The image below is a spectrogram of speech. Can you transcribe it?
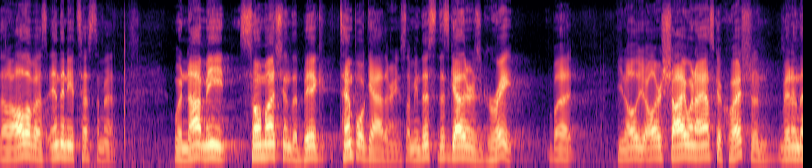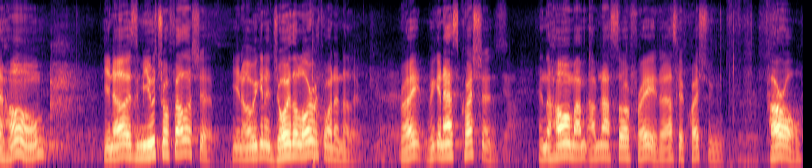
that all of us in the New Testament would not meet so much in the big temple gatherings. I mean, this, this gathering is great, but you know, y'all are shy when I ask a question. But in the home, you know, it's mutual fellowship. You know, we can enjoy the Lord with one another, right? We can ask questions. In the home, I'm, I'm not so afraid to ask a question. Carl,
